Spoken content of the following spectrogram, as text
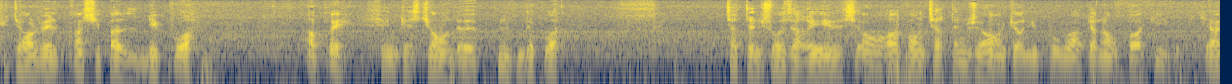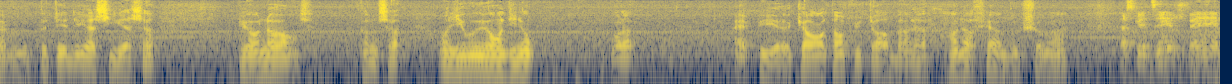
Tu t'es enlevé le principal des poids. Après, c'est une question de, de quoi? Certaines choses arrivent, on rencontre certaines gens qui ont du pouvoir, qui n'en ont pas, qui, tiens, vous peut t'aider à ci, à ça, puis on avance, comme ça. On dit oui, on dit non. Voilà. Et puis, euh, 40 ans plus tard, ben là, on a fait un bout de chemin. Parce que dire je vais,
